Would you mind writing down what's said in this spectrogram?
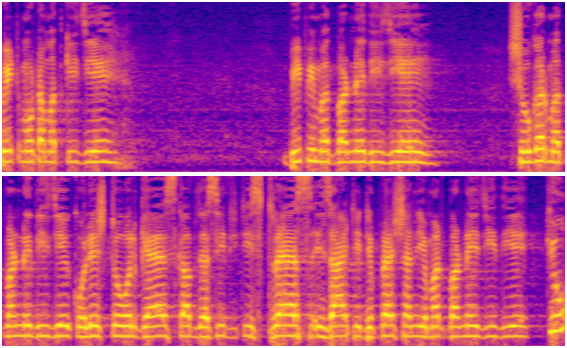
पेट मोटा मत कीजिए, बीपी मत बढ़ने दीजिए, शुगर मत बढ़ने दीजिए, कोलेस्ट्रोल, गैस, कब्ज, एसिडिटी, स्ट्रेस, एंजाइटी, डिप्रेशन, ये मत बढ़ने दीजिए। क्यों?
